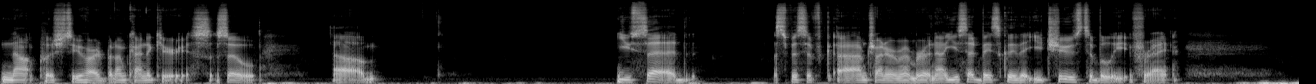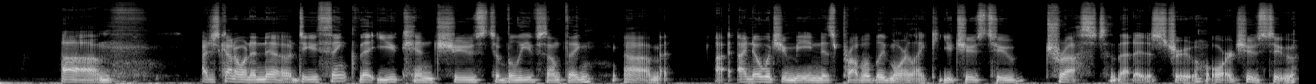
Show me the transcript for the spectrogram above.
not push too hard, but I'm kind of curious. So, um, you said specific. Uh, I'm trying to remember it now. You said basically that you choose to believe, right? Um, I just kind of want to know: Do you think that you can choose to believe something? Um, I, I know what you mean is probably more like you choose to trust that it is true, or choose to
